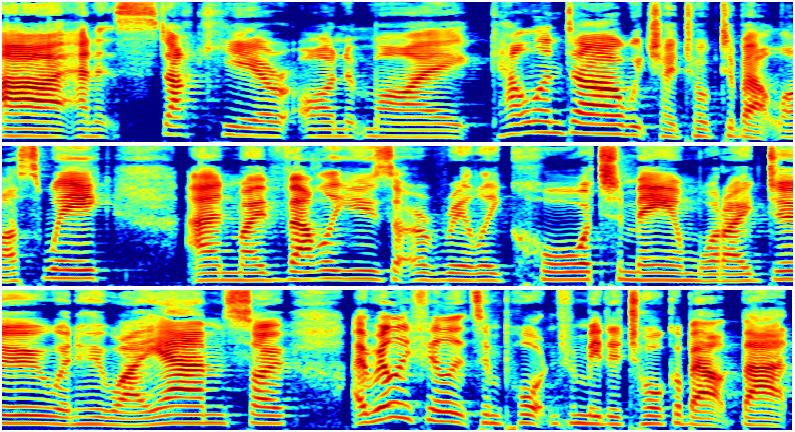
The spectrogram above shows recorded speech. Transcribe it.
Uh, and it's stuck here on my calendar, which I talked about last week. And my values are really core to me and what I do and who I am. So I really feel it's important for me to talk about that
